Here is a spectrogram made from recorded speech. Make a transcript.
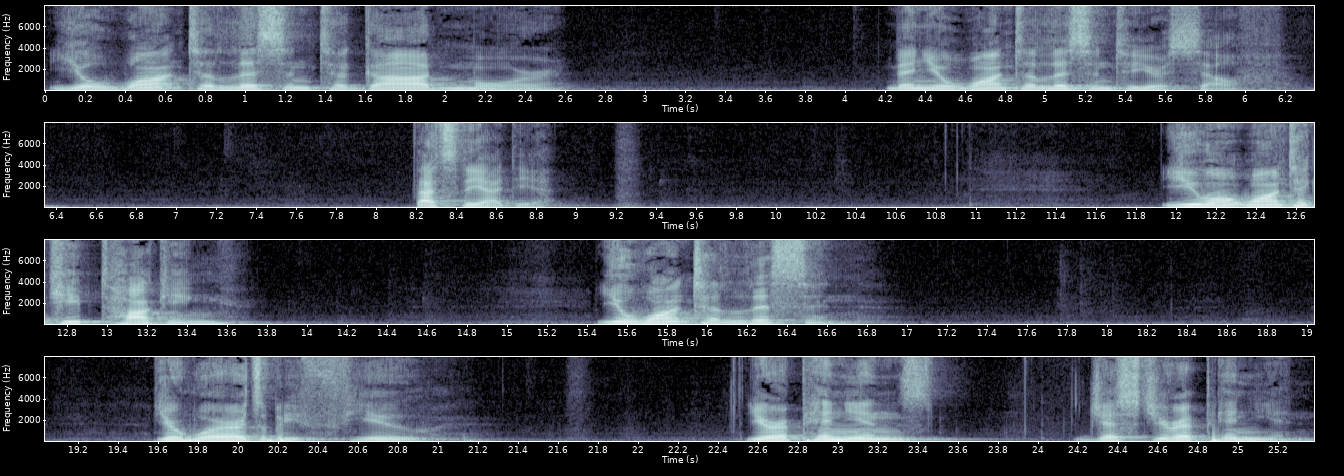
you'll want to listen to God more than you'll want to listen to yourself. That's the idea. You won't want to keep talking. You'll want to listen. Your words will be few. Your opinions, just your opinion.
